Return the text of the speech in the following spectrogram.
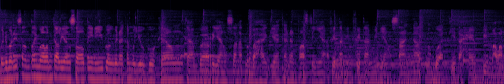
Menemani santai malam kalian saat ini, Bang Min akan menyuguhkan kabar yang sangat membahagiakan dan pastinya vitamin-vitamin yang sangat membuat kita happy malam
